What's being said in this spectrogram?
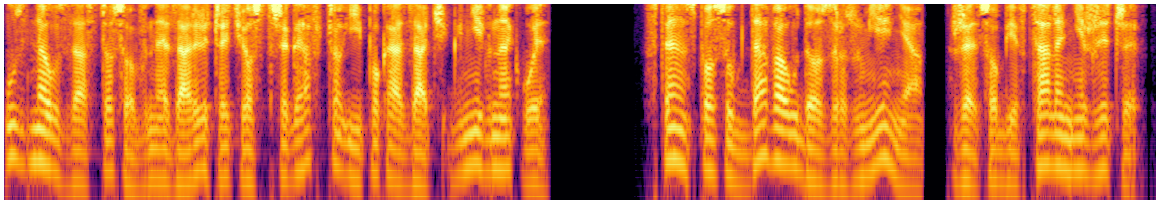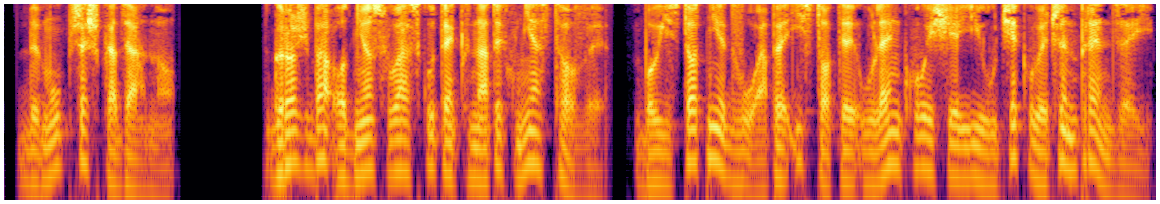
uznał za stosowne zaryczeć ostrzegawczo i pokazać gniewne kły. W ten sposób dawał do zrozumienia, że sobie wcale nie życzy, by mu przeszkadzano. Groźba odniosła skutek natychmiastowy, bo istotnie dwułape istoty ulękły się i uciekły czym prędzej,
